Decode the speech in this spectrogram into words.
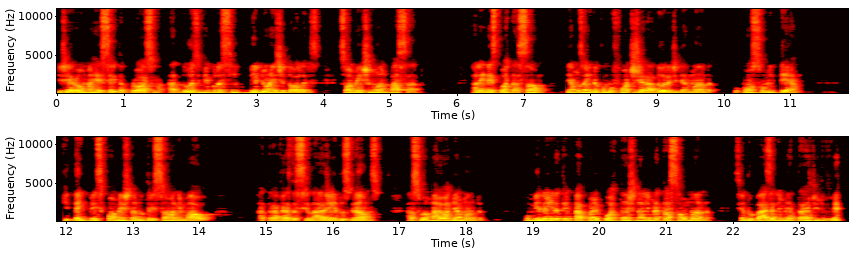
que gerou uma receita próxima a 12,5 bilhões de dólares somente no ano passado. Além da exportação, temos ainda como fonte geradora de demanda o consumo interno, que tem principalmente na nutrição animal através da silagem e dos grãos, a sua maior demanda. O milho ainda tem papel importante na alimentação humana, sendo base alimentar de diversas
